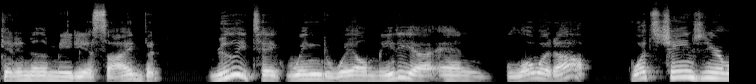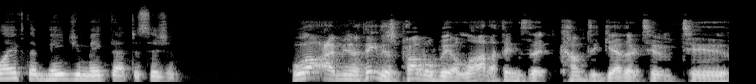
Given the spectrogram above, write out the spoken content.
get into the media side, but really take Winged Whale Media and blow it up? What's changed in your life that made you make that decision? Well, I mean, I think there's probably a lot of things that come together to to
